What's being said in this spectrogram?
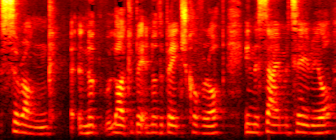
sarong another, like a bit another beach cover up in the same material.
